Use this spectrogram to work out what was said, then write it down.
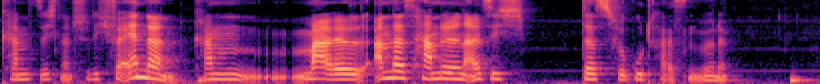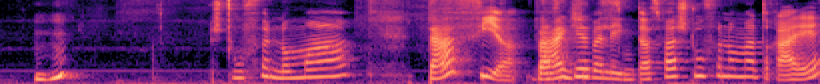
kann sich natürlich verändern, kann mal anders handeln, als ich das für gut heißen würde. Mhm. Stufe Nummer das vier. Lass mich überlegen. Das war Stufe Nummer drei.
